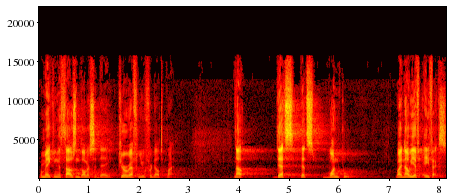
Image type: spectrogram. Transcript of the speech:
We're making $1,000 a day, pure revenue for Delta Prime. Now, that's, that's one pool. Right now we have AVAX,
